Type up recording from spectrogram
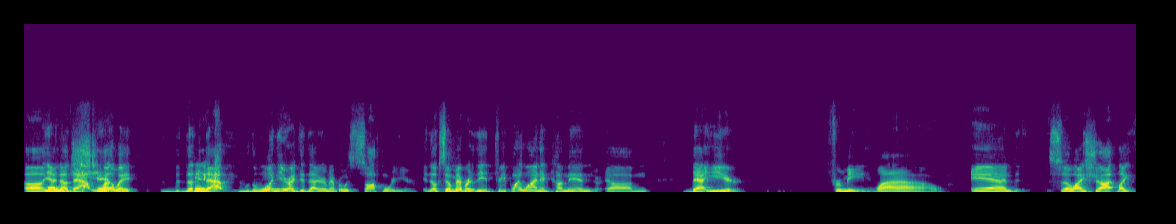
Uh, yeah. Holy now that, shit. by the way, the, that the one year I did that, I remember was sophomore year. So remember, the three point line had come in um, that year for me. Wow. And so I shot like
